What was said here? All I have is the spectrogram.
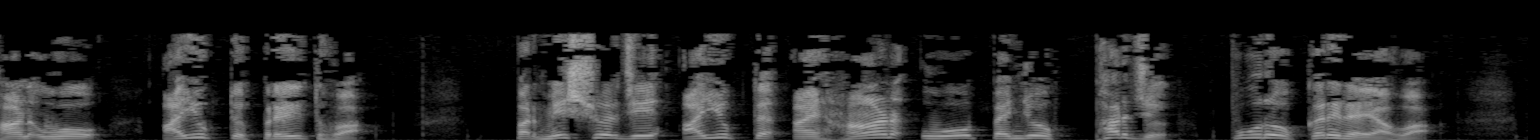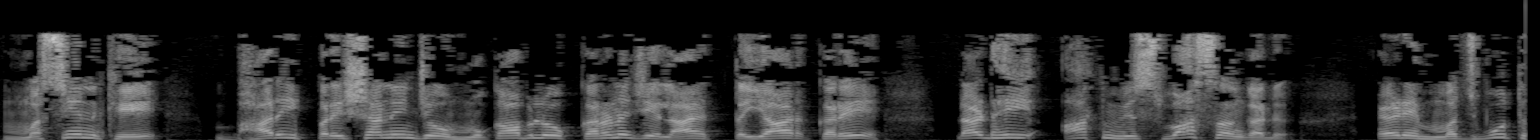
हाणे उहो आयुक् प्रेरत हुआ परमेश्वर जे आयुक्त ऐं हाणे उहे पंहिंजो फर्ज़ पूरो करे रहिया हुआ मसियुनि खे भारी परेशानियुनि जो मुक़ाबिलो करण जे लाइ तयारु करे ॾाढे ई आत्मविश्वास सां गॾु अहिड़े मज़बूत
